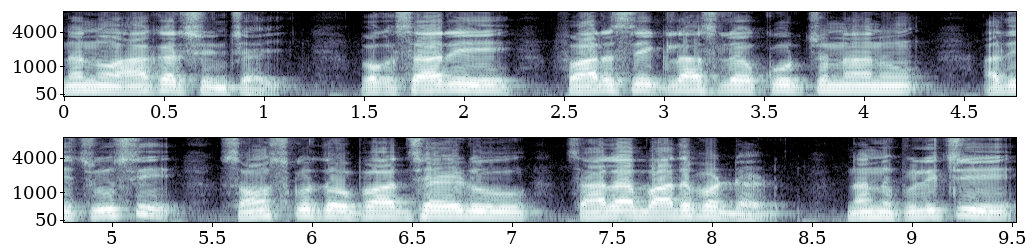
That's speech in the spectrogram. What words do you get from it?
నన్ను ఆకర్షించాయి. ఒకసారి ఫారసీ క్లాసులో కూర్చున్నాను. అది చూసి సంస్కృత ఉపాధ్యాయుడు చాలా బాధపడ్డాడు. నన్ను పిలిచి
